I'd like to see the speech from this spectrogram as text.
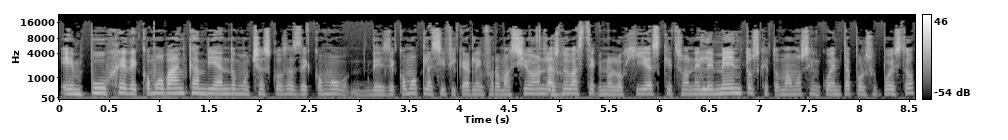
empuje de cómo van cambiando muchas cosas, de cómo, desde cómo clasificar la información, las nuevas tecnologías que son elementos que tomamos en cuenta, por supuesto,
